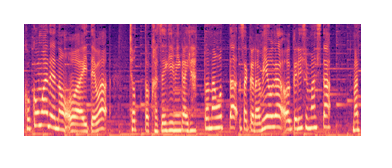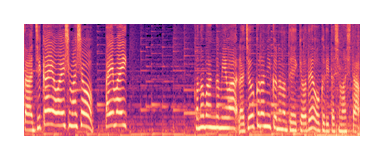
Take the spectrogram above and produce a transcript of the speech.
ここまでのお相手はちょっと風邪気味がやっと治った桜美代がお送りしました。また次回お会いしましょう。バイバイ。この番組はラジオクロニクルの提供でお送りいたしました。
